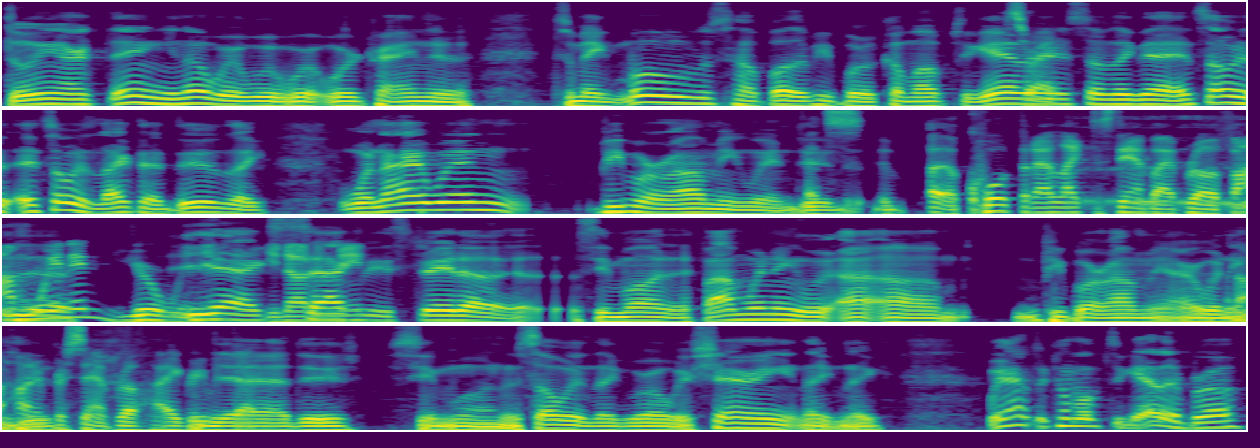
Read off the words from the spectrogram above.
doing our thing. You know, we're we're we're, we're trying to to make moves, help other people to come up together right. and stuff like that. It's always it's always like that, dude. Like when I win, people around me win, dude. That's a quote that I like to stand by, bro. If I'm winning, you're winning. Yeah, You exactly. know what I mean? Straight up, Simon. If I'm winning, uh, um, people around me are winning. A hundred dude. percent, bro. I agree with yeah, that. dude. Simon. It's always like we're always sharing. Like like we have to come up together, bro.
